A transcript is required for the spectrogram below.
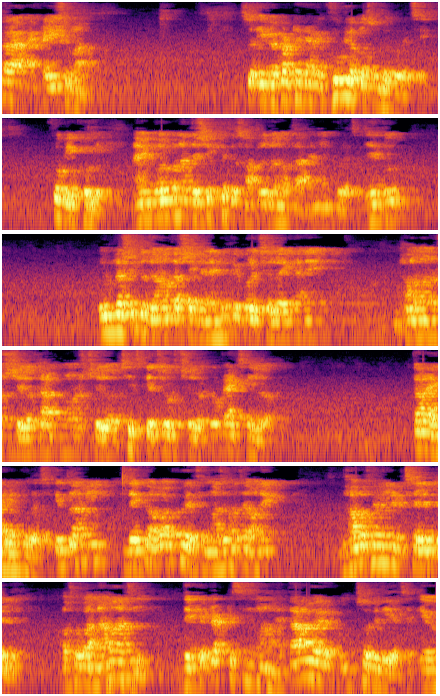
তারা একটা ইস্যু মানে তো এই ব্যাপারটাকে আমি খুবই অপছন্দ করেছি। খুবই খুবই। আমি বলব না যে শিক্ষিত ছাত্র জনতা এমন করেছে। যেহেতু উল্লাসিত জনতা সেখানে ঢুকে পড়েছিল, এখানে ভালো মানুষ ছিল, খারাপ মানুষ ছিল ছিচকে চোর ছিল, টোকাই ছিল, তারা এগুলো করেছে। কিন্তু আমি দেখে অবাক হয়েছি, মাঝে মাঝে অনেক ভালো ফ্যামিলির ছেলে পেলে অথবা নামাজি দেখে প্র্যাকটিসিং মনে হয়, তারাও এরকম ছবি দিয়েছে। কেউ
